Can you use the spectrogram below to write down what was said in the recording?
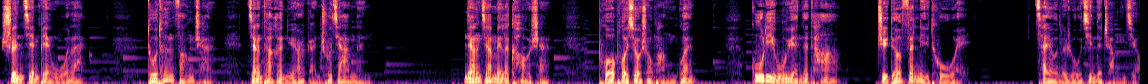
瞬间变无赖，独吞房产，将她和女儿赶出家门。娘家没了靠山，婆婆袖手旁观，孤立无援的她，只得奋力突围，才有了如今的成就。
